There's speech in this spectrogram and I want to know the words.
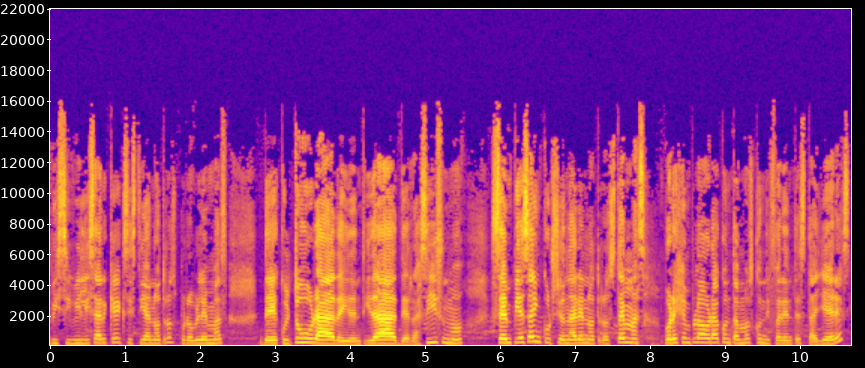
visibilizar que existían otros problemas de cultura, de identidad, de racismo, se empieza a incursionar en otros temas. Por ejemplo, ahora contamos con diferentes talleres.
